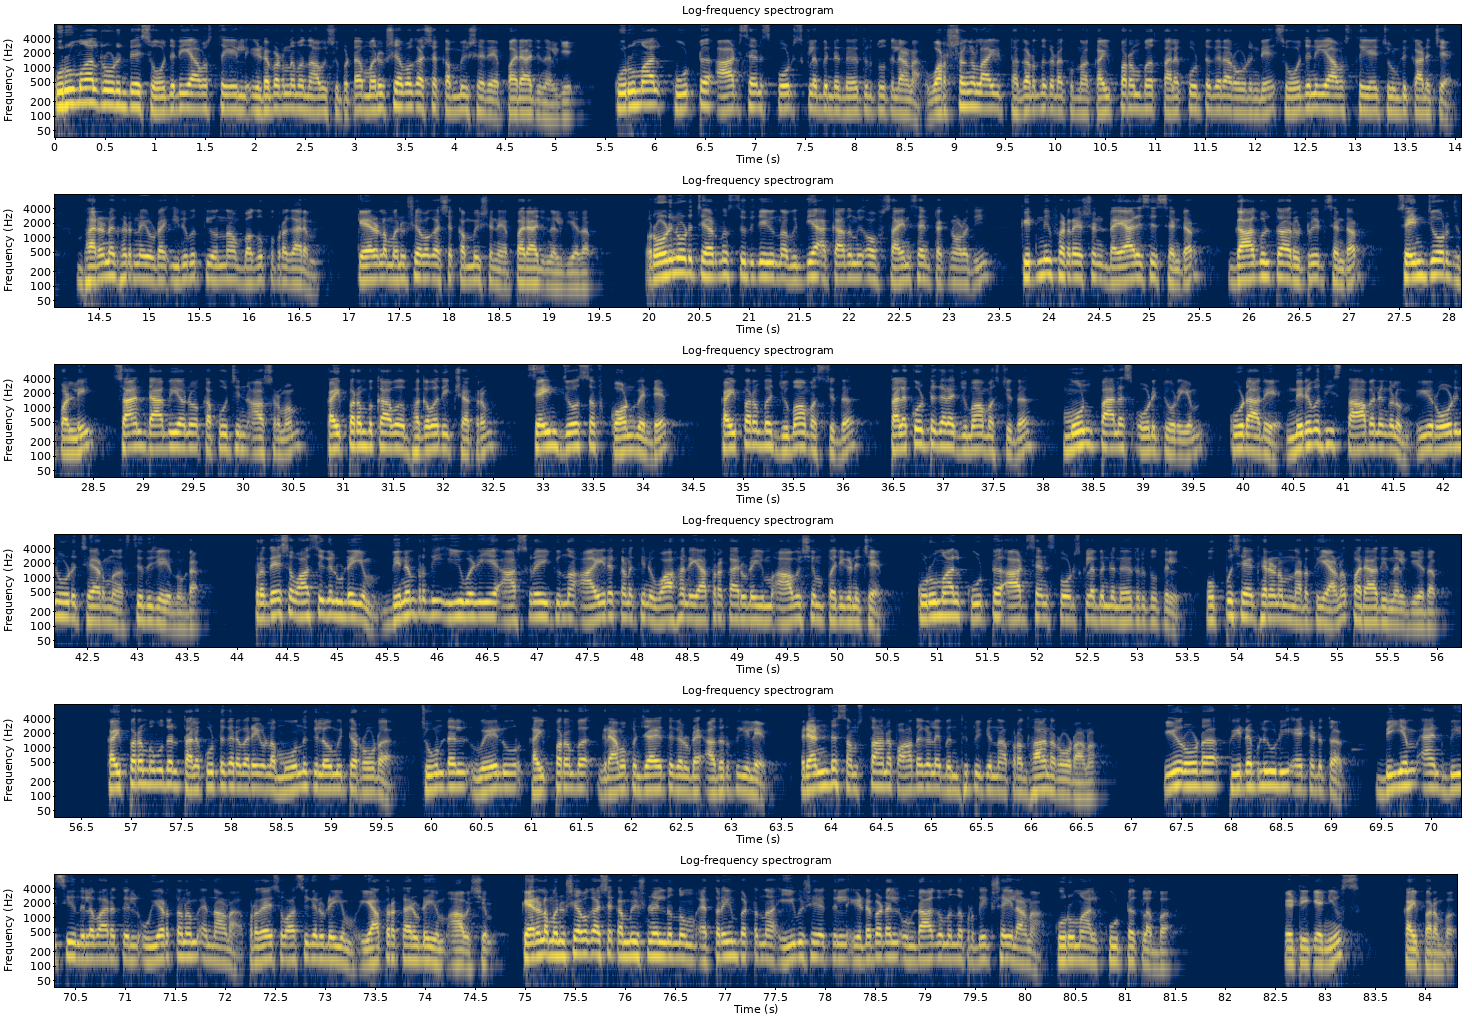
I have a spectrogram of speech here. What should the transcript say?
കുറുമാൽ റോഡിന്റെ ശോചനീയാവസ്ഥയിൽ ഇടപെടണമെന്നാവശ്യപ്പെട്ട് മനുഷ്യാവകാശ കമ്മീഷന് പരാതി നൽകി. കുറുമാൽ കൂട്ട് ആർട്സ് ആൻഡ് സ്പോർട്സ് ക്ലബിന്റെ നേതൃത്വത്തിലാണ് വർഷങ്ങളായി തകർന്നു കിടക്കുന്ന കൈപ്പറമ്പ് തലക്കൂട്ടുകര റോഡിന്റെ ശോചനീയാവസ്ഥയെ ചൂണ്ടിക്കാണിച്ച് ഭരണഘടനയുടെ ഇരുപത്തിയൊന്നാം വകുപ്പ് പ്രകാരം കേരള മനുഷ്യാവകാശ കമ്മീഷന് പരാതി നൽകിയത്. റോഡിനോട് ചേർന്ന് സ്ഥിതി ചെയ്യുന്ന Vidya academy of science and technology kidney federation dialysis centre Golgotha retreat centre Saint George പള്ളി സാൻ ഡാബിയാനോ കപ്പൂച്ചിൻ ആശ്രമം കൈപ്പറമ്പുകാവ് ഭഗവതി ക്ഷേത്രം സെയിന്റ് ജോസഫ് കോൺവെന്റ് കൈപ്പറമ്പ് ജുമാ മസ്ജിദ് തലക്കോട്ടുകര ജുമാ മസ്ജിദ് മൂൺ പാലസ് ഓഡിറ്റോറിയം കൂടാതെ നിരവധി സ്ഥാപനങ്ങളും ഈ റോഡിനോട് ചേർന്ന് സ്ഥിതി ചെയ്യുന്നുണ്ട്. പ്രദേശവാസികളുടെയും ദിനംപ്രതി ഈ വഴിയെ ആശ്രയിക്കുന്ന ആയിരക്കണക്കിന് വാഹനയാത്രക്കാരുടെയും ആവശ്യം പരിഗണിച്ച് കുറുമാൽ കൂട്ട് ആർട്സ് ആൻഡ് സ്പോർട്സ് ക്ലബിന്റെ നേതൃത്വത്തിൽ ഒപ്പുശേഖരണം നടത്തിയാണ് പരാതി നൽകിയത്. കൈപ്പറമ്പ് മുതൽ തലക്കൂട്ടുകര വരെയുള്ള മൂന്ന് കിലോമീറ്റർ റോഡ് ചൂണ്ടൽ വേലൂർ കൈപ്പറമ്പ് ഗ്രാമപഞ്ചായത്തുകളുടെ അതിർത്തിയിലെ രണ്ട് സംസ്ഥാന പാതകളെ ബന്ധിപ്പിക്കുന്ന പ്രധാന റോഡാണ്. ഈ റോഡ് പി ഡബ്ല്യു ഡി ഏറ്റെടുത്ത് B M and B C നിലവാരത്തിൽ ഉയർത്തണം എന്നാണ് പ്രദേശവാസികളുടെയും യാത്രക്കാരുടെയും ആവശ്യം. കേരള മനുഷ്യാവകാശ കമ്മീഷനിൽ നിന്നും എത്രയും പെട്ടെന്ന് ഈ വിഷയത്തിൽ ഇടപെടൽ ഉണ്ടാകുമെന്ന പ്രതീക്ഷയിലാണ് Kurumal Koottu club. A T K news Kaiparambu.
